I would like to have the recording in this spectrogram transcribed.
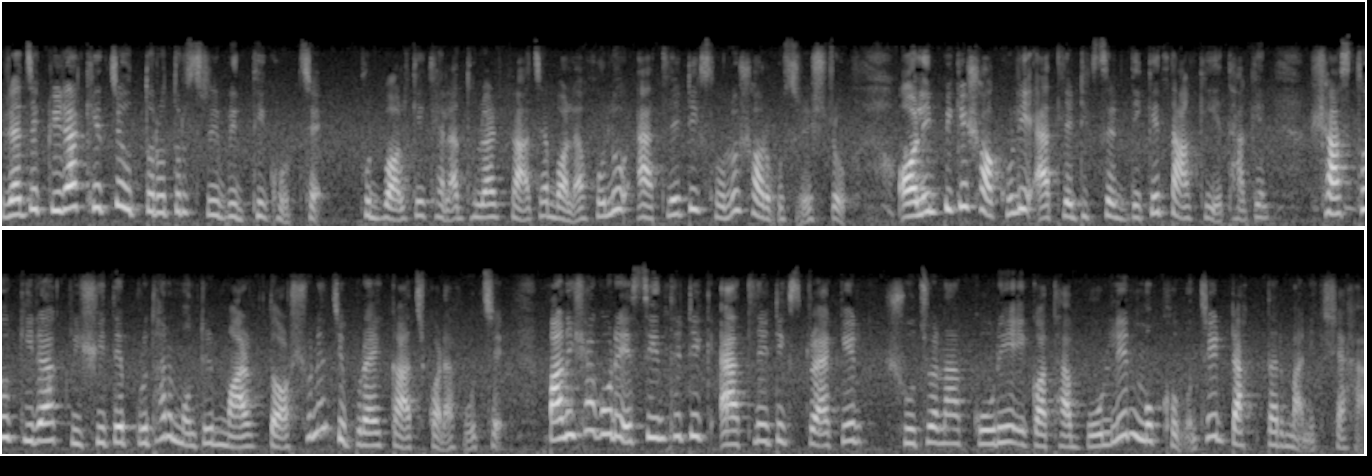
রাজ্যে ক্রীড়া ক্ষেত্রে উত্তরোত্তর শ্রীবৃদ্ধি ঘটছে। ফুটবলকে খেলাধুলার রাজা বলা হলো অ্যাথলেটিক্স হলো সর্বশ্রেষ্ঠ। অলিম্পিকে সকলেই অ্যাথলেটিক্সের দিকে তাকিয়ে থাকেন। স্বাস্থ্য, ক্রীড়া, কৃষিতে প্রধানমন্ত্রীর মার্গদর্শনে ত্রিপুরায় কাজ করা হচ্ছে। পানিসাগরে সিনথেটিক অ্যাথলেটিক্স ট্র্যাকের সূচনা করে একথা বললেন মুখ্যমন্ত্রী ডাক্তার মানিক সাহা।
